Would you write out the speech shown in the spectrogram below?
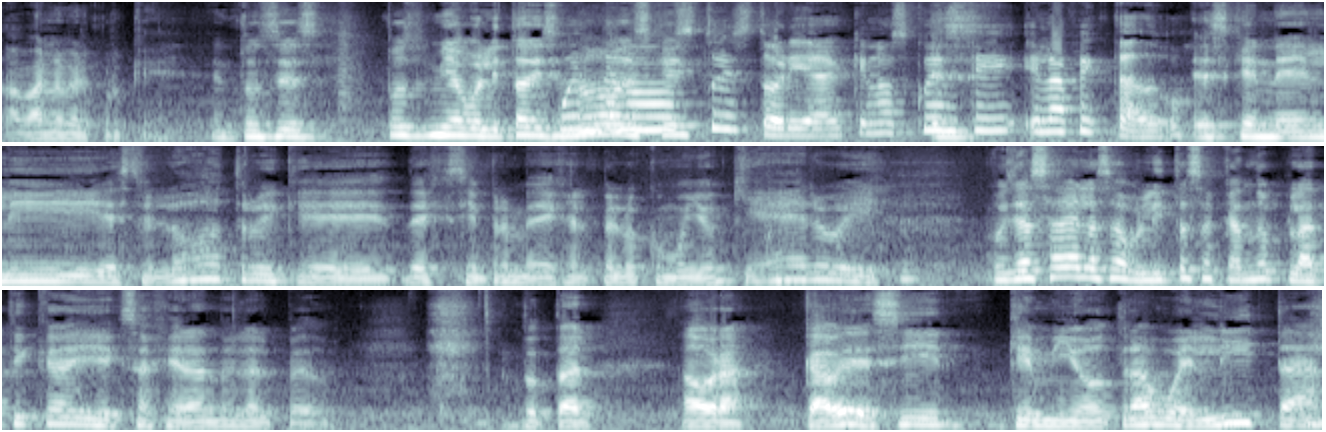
ah, van a ver por qué. Entonces, pues mi abuelita dice, Cuéntanos no, es que... tu historia, que nos cuente el afectado. Es que Nelly esto y lo otro y que de- siempre me deja el pelo como yo quiero y pues ya sabe las abuelitas sacando plática y exagerándole al pedo. Total. Ahora, cabe decir que mi otra abuelita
